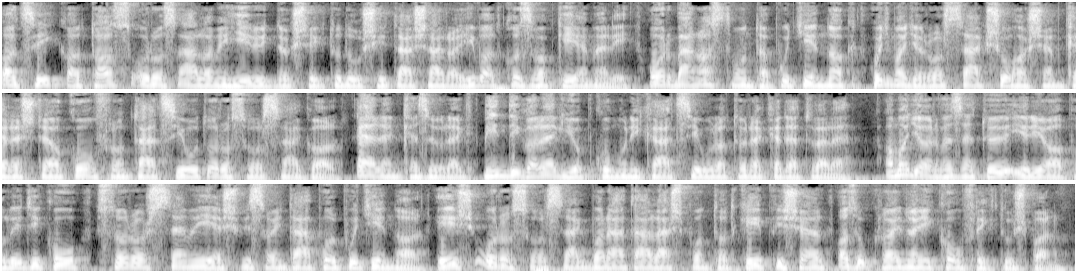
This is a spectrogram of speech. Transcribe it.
A cikk a TASZ orosz állami hírügynökség tudósítására hivatkozva kiemeli. Orbán azt mondta Putyinnak, hogy Magyarország sohasem kereste a konfrontációt Oroszországgal. Ellenkezőleg mindig a legjobb kommunikációra törekedett vele. A magyar vezető, írja a politikó, szoros személyes viszonyt ápol Putyinnal, és Oroszország barát álláspontot képvisel az ukrajnai konfliktusban.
